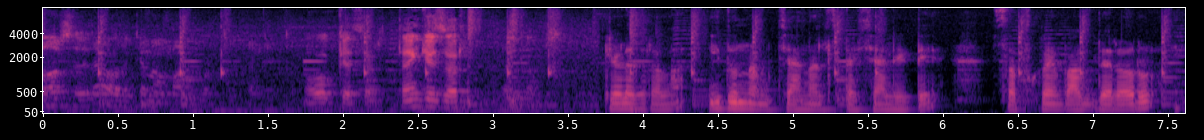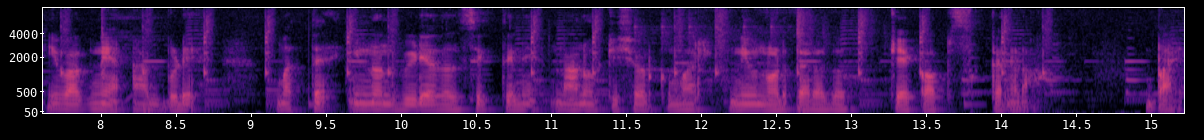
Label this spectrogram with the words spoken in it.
ತೋರಿಸಿದ್ರೆ ಅವ್ರಿಗೆ ನಾವು ಮಾಡ್ಕೊಡ್ತೀವಿ okay sir thank you sir ಕೇಳಿದ್ರಲ್ಲ ಇದು ನಮ್ಮ ಚಾನಲ್ ಸ್ಪೆಷಾಲಿಟಿ ಸಬ್ಸ್ಕ್ರೈಬ್ ಆಗದೇ ಇರೋರು ಇವಾಗನೇ ಆಗ್ಬಿಡಿ. ಮತ್ತೆ ಇನ್ನೊಂದು ವೀಡಿಯೋದಲ್ಲಿ ಸಿಗ್ತೀನಿ. ನಾನು ಕಿಶೋರ್ ಕುಮಾರ್. ನೀವು ನೋಡ್ತಾ ಇರೋದು ಕೆ ಕಾಪ್ಸ್ ಕನ್ನಡ ಬಾಯ್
